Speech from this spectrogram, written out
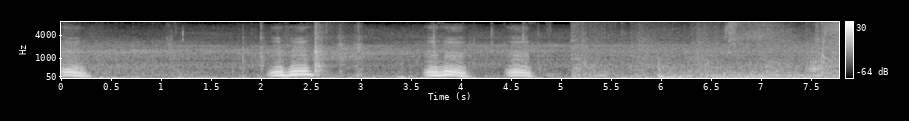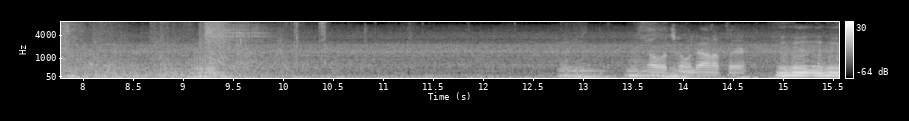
Mm. Mm-hmm. Mm-hmm. Mm. Oh, what's going down up there? Mm-hmm. Mm-hmm.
